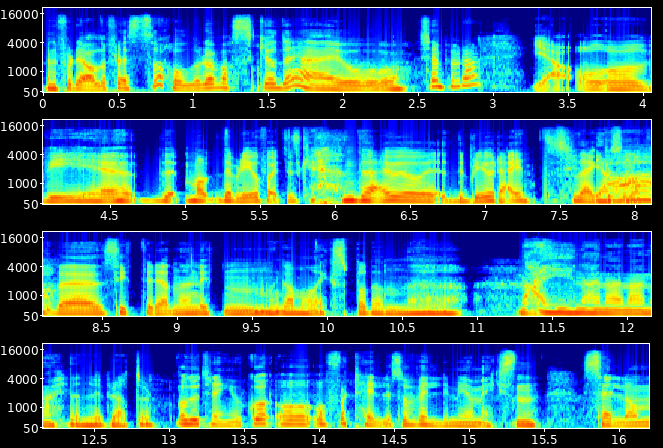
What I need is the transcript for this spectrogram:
Men for de aller fleste så holder det å vaske, og det er jo kjempebra. Ja, og, og vi det, det blir jo faktisk Det, jo, det blir jo reint, så det er ikke Ja. sånn at det sitter igjen en liten gammel eks på den, eh, Nei, nei, nei, nei. nei. den vibratoren. Og du trenger jo ikke å, å, å fortelle så veldig mye om eksen, selv om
